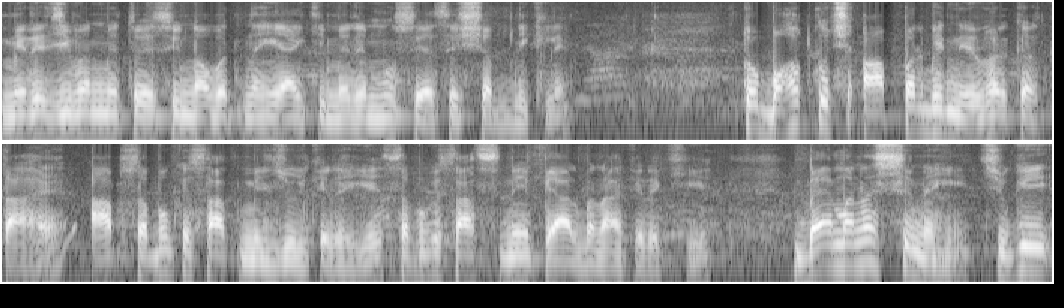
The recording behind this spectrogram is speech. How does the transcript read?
मेरे जीवन में तो ऐसी नौबत नहीं आई कि मेरे मुँह से ऐसे शब्द निकले। तो बहुत कुछ आप पर भी निर्भर करता है। आप सबों के साथ मिलजुल के रहिए, सबों के साथ स्नेह प्यार बना के रखिए। बैमनस्य नहीं, क्योंकि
